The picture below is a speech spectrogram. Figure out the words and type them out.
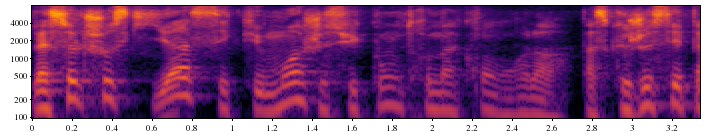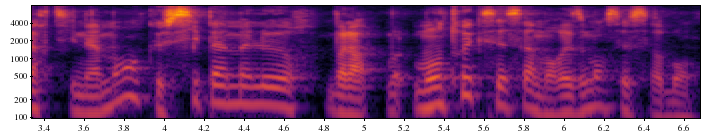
La seule chose qu'il y a, c'est que moi, je suis contre Macron, voilà. Parce que je sais pertinemment que si pas malheur... Voilà, mon truc, c'est ça, mon raisonnement, c'est ça. Bon,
